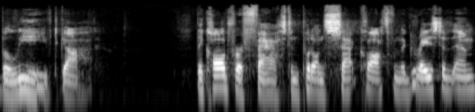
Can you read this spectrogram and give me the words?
believed God. They called for a fast and put on sackcloth from the greatest of them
